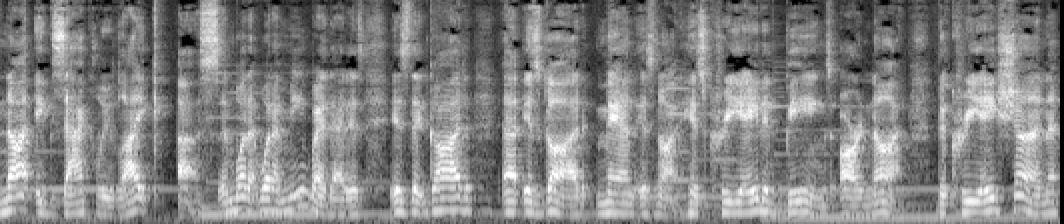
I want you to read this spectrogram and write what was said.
not exactly like us. And what what i mean by that is is that god uh, is god man is not. His created beings are not. The creation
